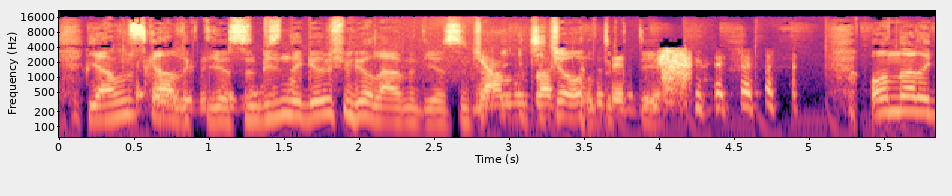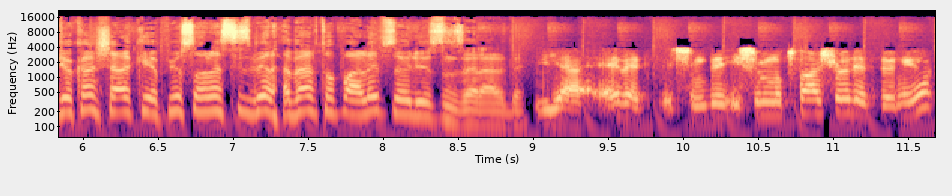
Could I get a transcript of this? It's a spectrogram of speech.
Yalnız kaldık diyorsun. Bizimle görüşmüyorlar mı diyorsun? Çok Yalnız iç içe olduk benim. diyor. Onlar da Gökhan şarkı yapıyor sonra siz beraber toparlayıp söylüyorsunuz herhalde. Ya evet şimdi işin mutfağı şöyle dönüyor.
